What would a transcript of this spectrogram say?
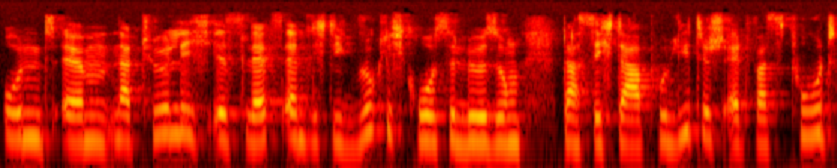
Und ähm, natürlich ist letztendlich die wirklich große Lösung, dass sich da politisch etwas tut.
